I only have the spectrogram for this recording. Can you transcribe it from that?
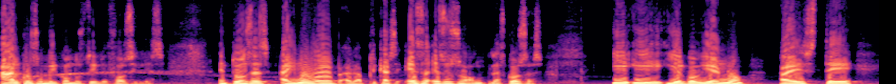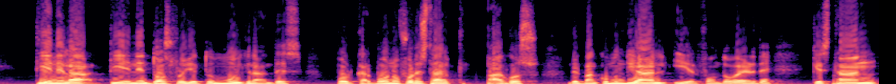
al consumir combustibles fósiles. Entonces, ahí no debe aplicarse. Esas son las cosas. Y, y, el gobierno este, tiene, la, tiene dos proyectos muy grandes por carbono forestal, pagos del Banco Mundial y el Fondo Verde, que están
